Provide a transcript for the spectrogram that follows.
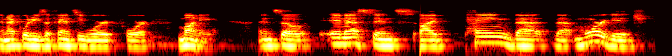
And equity is a fancy word for money. And so, in essence, by paying that that mortgage,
